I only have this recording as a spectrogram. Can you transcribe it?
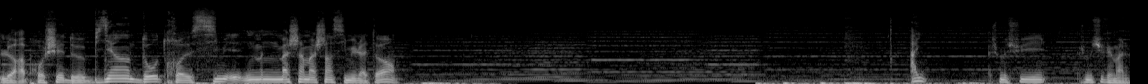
le rapprocher de bien d'autres machin machin simulators. Aïe, je me suis, je me suis fait mal.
